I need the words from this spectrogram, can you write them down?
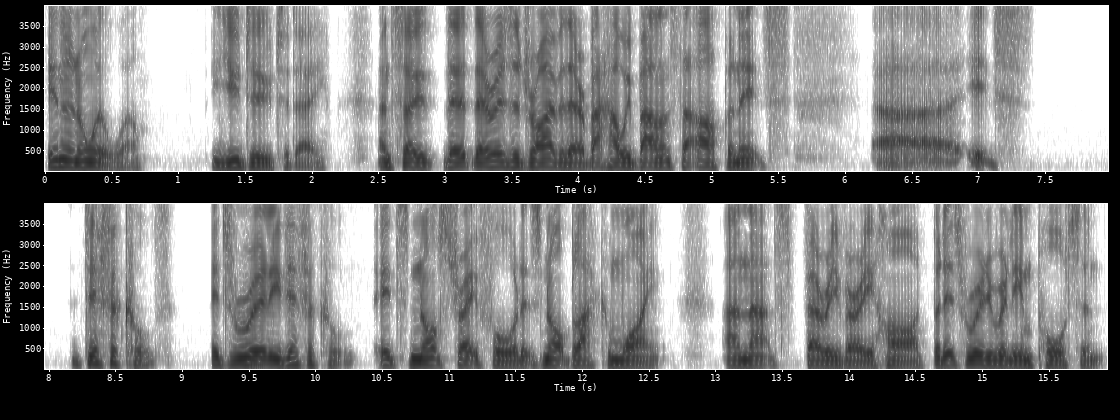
In an oil well. You do today. And so there, there is a driver there about how we balance that up. And it's, uh, it's difficult. It's really difficult. It's not straightforward. It's not black and white. And that's very, very hard. But it's really, really important.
